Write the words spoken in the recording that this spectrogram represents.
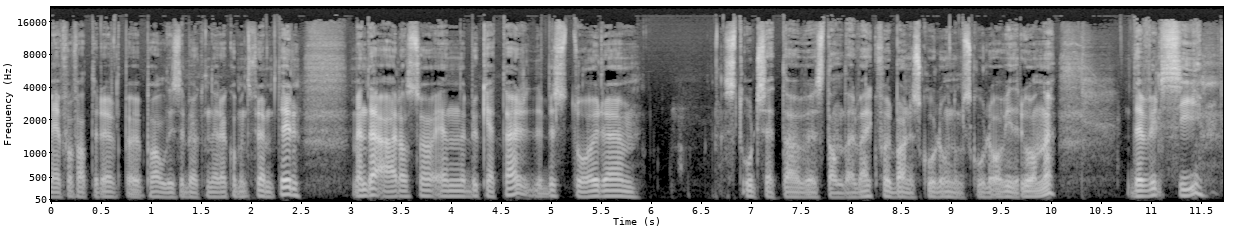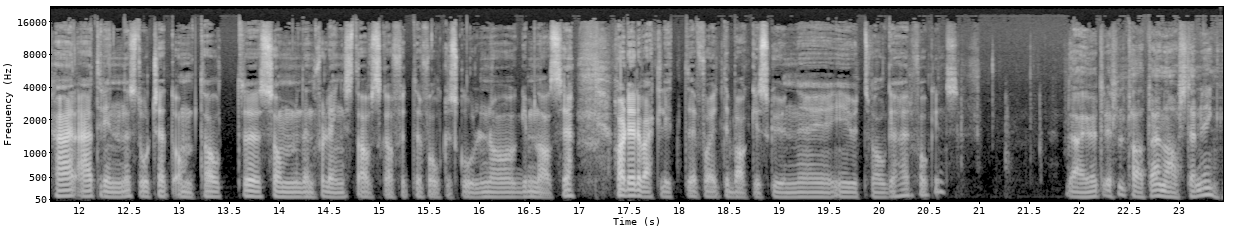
med forfattere på alle disse bøkene dere har kommet frem til. Men det er altså en bukett her. Det består eh, stort sett av standardverk for barneskole, ungdomsskole og videregående. Det vil si, her er trinnene stort sett omtalt eh, som den for lengst avskaffede folkeskolen og gymnasiet. Har dere vært litt for tilbakeskuende i utvalget her, folkens? Det er jo et resultat av en avstemning.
